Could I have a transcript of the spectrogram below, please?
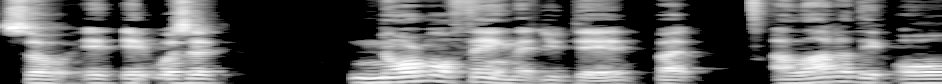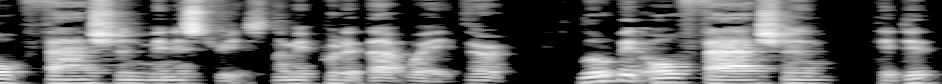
So it, it was a normal thing that you did, but a lot of the old fashioned ministries, let me put it that way, they're a little bit old fashioned. They did,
